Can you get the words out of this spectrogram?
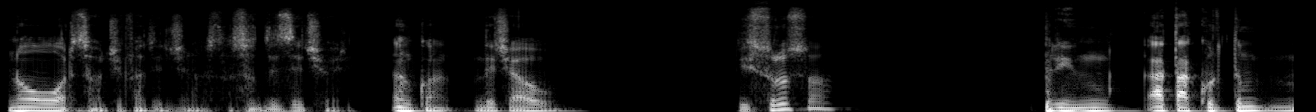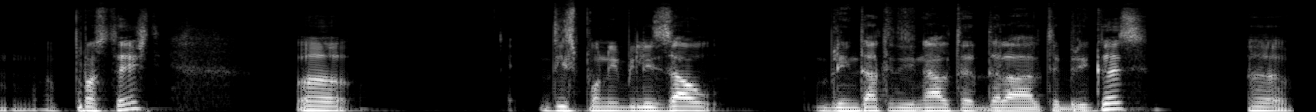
9 ori sau ceva de genul ăsta, sau de 10 ori. În, con- deci au distrus-o prin atacuri tâm- prostești, uh, disponibilizau blindate din alte, de la alte brigăzi, uh,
